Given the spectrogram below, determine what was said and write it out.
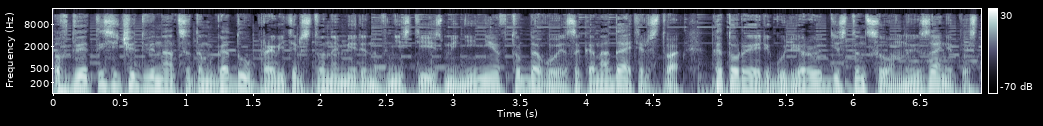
В 2012 году правительство намерено внести изменения в трудовое законодательство, которое регулирует дистанционную занятость.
